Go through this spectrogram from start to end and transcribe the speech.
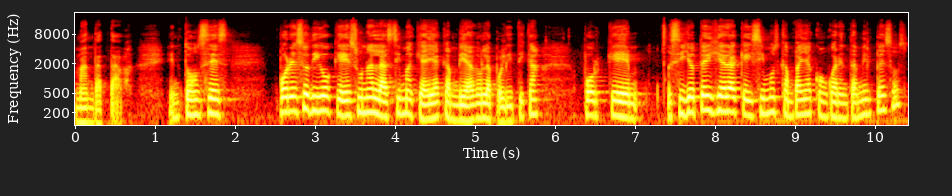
mandataba. Entonces, por eso digo que es una lástima que haya cambiado la política, porque si yo te dijera que hicimos campaña con 40 mil pesos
